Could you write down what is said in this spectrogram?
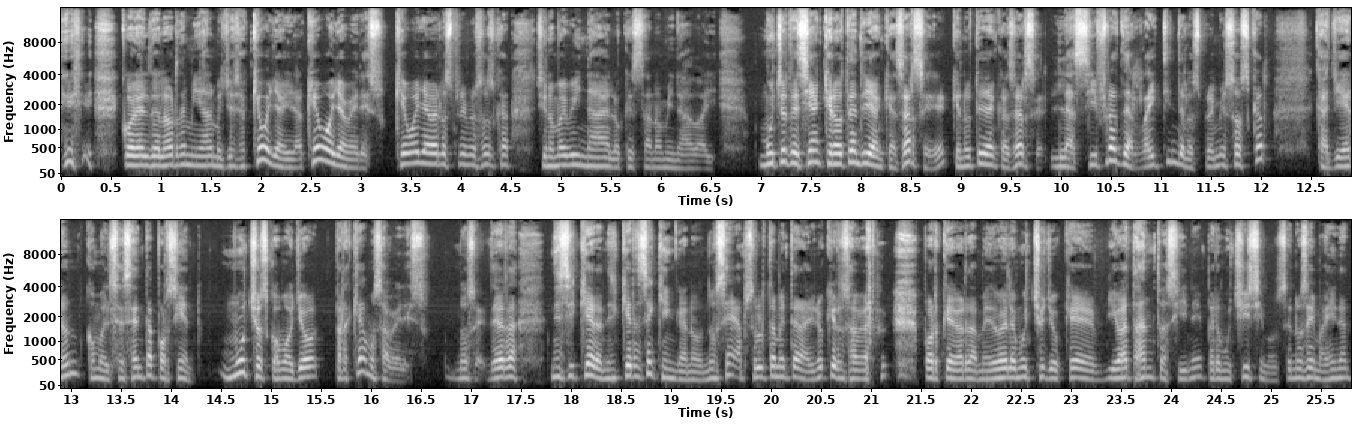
con el dolor de mi alma. Yo decía, ¿qué voy a ir? ¿A qué voy a ver eso? ¿Qué voy a ver los premios Oscar si no me vi nada de lo que está nominado ahí? Muchos decían que no tendrían que hacerse, ¿eh? que no tendrían que hacerse. Las cifras de rating de los premios Oscar cayeron como el 60%. Muchos como yo, ¿para qué vamos a ver eso? No sé, de verdad, ni siquiera, ni siquiera sé quién ganó, no sé absolutamente nada, y no quiero saber, porque de verdad me duele mucho yo que iba tanto a cine, pero muchísimo, ustedes no se imaginan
